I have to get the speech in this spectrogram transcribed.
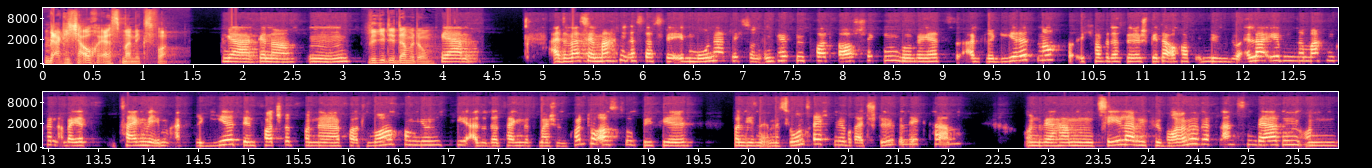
merke ich auch erstmal nichts von. Ja, genau. Mhm. Wie geht ihr damit um? Ja, also was wir machen, ist, dass wir eben monatlich so einen Impact Report rausschicken, wo wir jetzt aggregiert noch, ich hoffe, dass wir das später auch auf individueller Ebene machen können, aber jetzt zeigen wir eben aggregiert den Fortschritt von der For Tomorrow Community. Also da zeigen wir zum Beispiel einen Kontoauszug, wie viel von diesen Emissionsrechten wir bereits stillgelegt haben. Und wir haben einen Zähler, wie viele Bäume wir pflanzen werden und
